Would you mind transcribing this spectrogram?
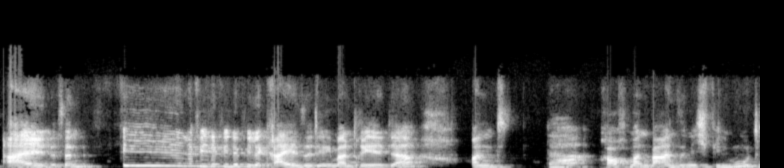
Nein, das sind viele, viele, viele, viele Kreise, die man dreht, ja. Und da braucht man wahnsinnig viel Mut,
